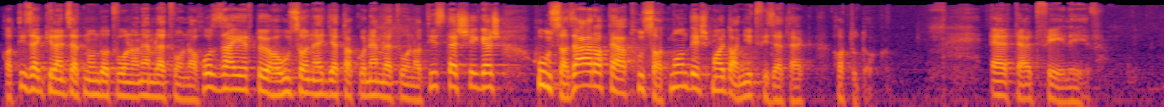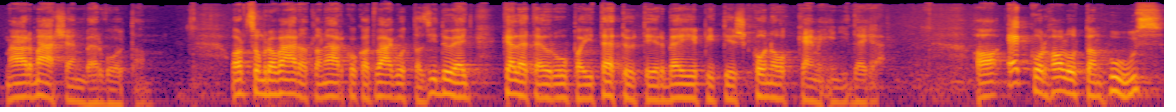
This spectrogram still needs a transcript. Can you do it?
Ha 19-et mondott volna, nem lett volna hozzáértő, ha 21-et, akkor nem lett volna tisztességes, 20 az ára, tehát 20-at mond, és majd annyit fizetek, ha tudok. Eltelt fél év. Már más ember voltam. Arcomra váratlan árkokat vágott az idő, egy kelet-európai tetőtér beépítés konok kemény ideje. Ha ekkor hallottam húsz,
